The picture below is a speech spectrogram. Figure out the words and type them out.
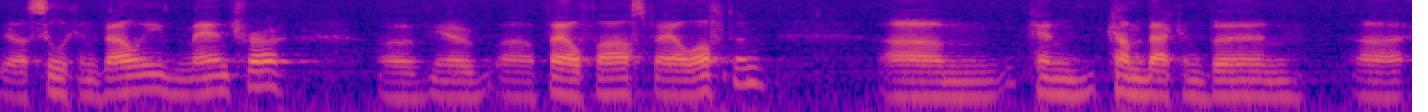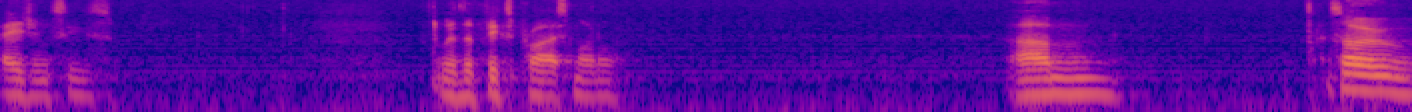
know, uh, Silicon Valley mantra of you know, uh, fail fast, fail often, um, can come back and burn agencies with a fixed price model. Um, so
